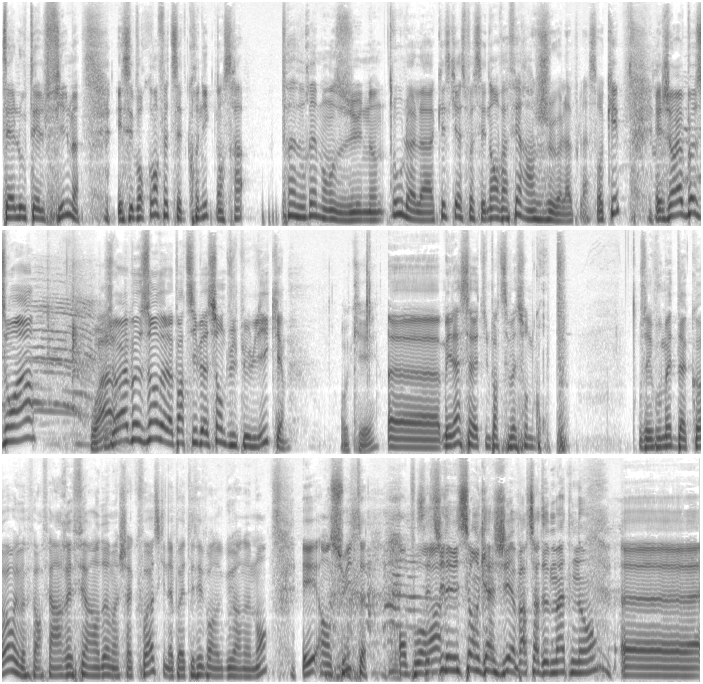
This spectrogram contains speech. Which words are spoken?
tel ou tel film. Et c'est pourquoi, en fait, cette chronique n'en sera pas vraiment une. Ouh là là, qu'est-ce qui va se passer? Non, on va faire un jeu à la place, ok? Et j'aurais besoin, j'aurais besoin de la participation du public. Ok. Euh, mais là, ça va être une participation de groupe. Vous allez vous mettre d'accord, il va falloir faire un référendum à chaque fois, ce qui n'a pas été fait par notre gouvernement. Et ensuite, on pourra. C'est une émission engagée à partir de maintenant. Euh,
